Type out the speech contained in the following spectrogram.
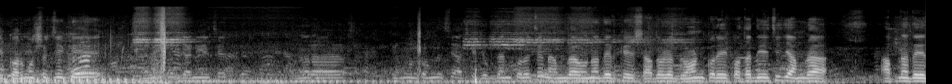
এই কর্মসূচিকে জানিয়েছেন। ওনারা তৃণমূল কংগ্রেসে আজকে যোগদান করেছেন। আমরা ওনাদেরকে সাদরে গ্রহণ করে কথা দিয়েছি যে আমরা আপনাদের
